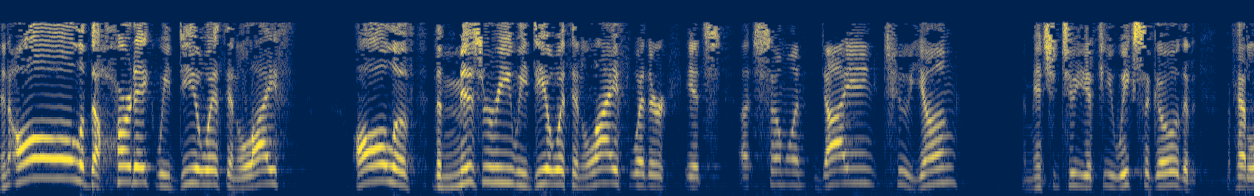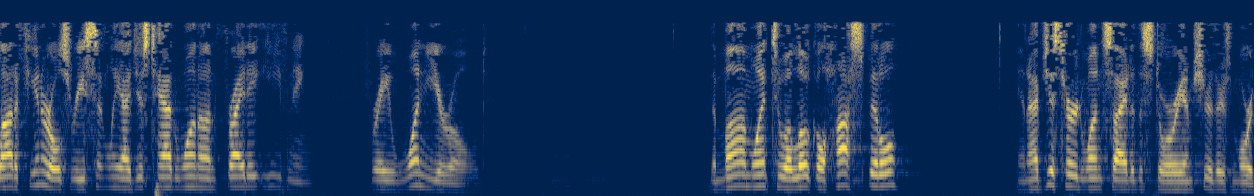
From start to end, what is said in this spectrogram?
And all of the heartache we deal with in life, all of the misery we deal with in life, whether it's uh, someone dying too young. I mentioned to you a few weeks ago that I've had a lot of funerals recently. I just had one on Friday evening for a one year old. The mom went to a local hospital, and I've just heard one side of the story. I'm sure there's more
